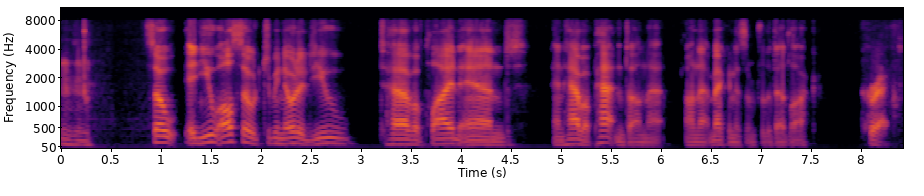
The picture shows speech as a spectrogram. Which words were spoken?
Mm-hmm. So, and you also, to be noted, you have applied and and have a patent on that on that mechanism for the deadlock. correct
